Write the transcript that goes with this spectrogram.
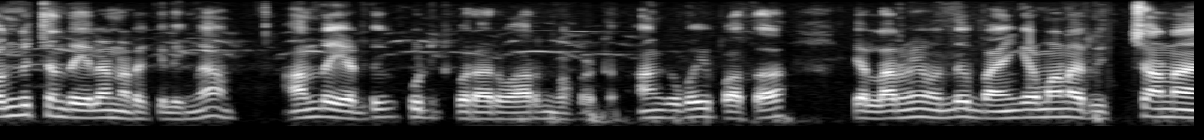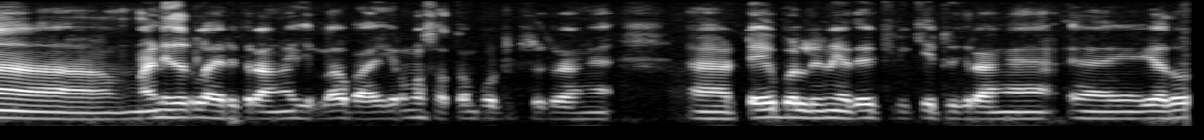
பங்குச்சந்தையெல்லாம் நடக்கு இல்லைங்களா? அந்த இடத்துக்கு கூட்டிகிட்டு போகிறாரு வாரன் பஃபட். அங்கே போய் பார்த்தா எல்லாருமே வந்து பயங்கரமான ரிச்சான மனிதர்களாக இருக்கிறாங்க. எல்லாம் பயங்கரமாக சத்தம் போட்டுட்ருக்குறாங்க டேபிள்னு ஏதோ கிரிக்கெட் இருக்கிறாங்க. ஏதோ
